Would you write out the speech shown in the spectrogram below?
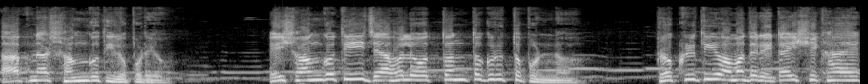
আপনার সঙ্গতির ওপরেও এই সঙ্গতি যা হলো অত্যন্ত গুরুত্বপূর্ণ। প্রকৃতিও আমাদের এটাই শেখায়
